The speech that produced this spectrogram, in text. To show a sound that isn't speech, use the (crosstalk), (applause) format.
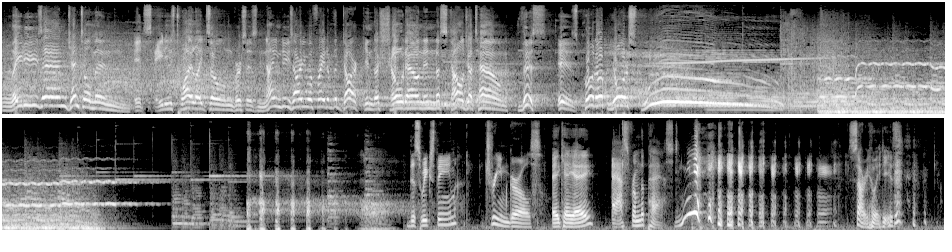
Ladies and gentlemen, it's 80s Twilight Zone versus 90s Are You Afraid of the Dark in the showdown in Nostalgia Town. This is Put Up Your Spooks! (laughs) This week's theme Dream Girls. AKA Ass from the Past. (laughs) Sorry, ladies.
